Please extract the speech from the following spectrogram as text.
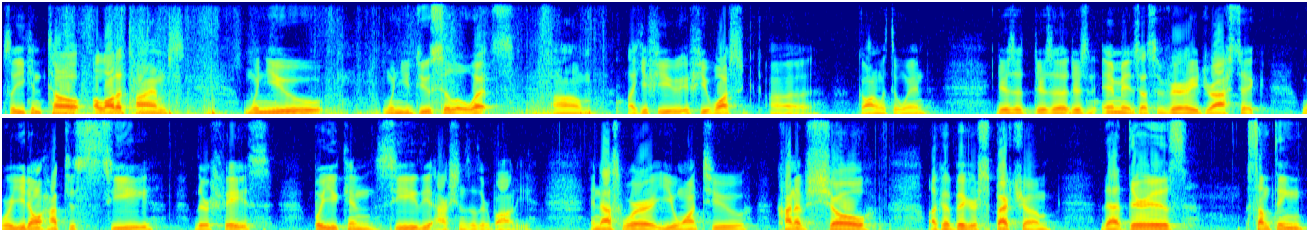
So you can tell a lot of times when you, when you do silhouettes, um, like if you if you watch uh, Gone with the Wind, there's a there's a there's an image that's very drastic where you don't have to see their face, but you can see the actions of their body, and that's where you want to kind of show like a bigger spectrum that there is something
